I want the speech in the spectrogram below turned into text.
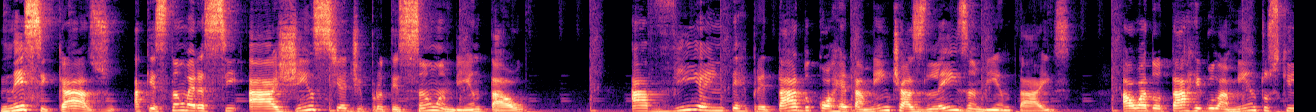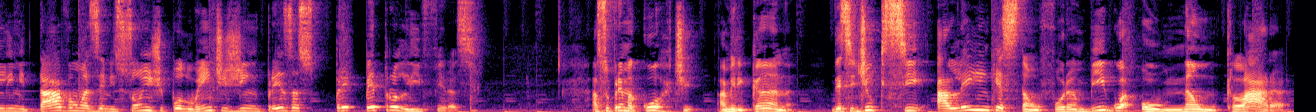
Nesse caso, a questão era se a Agência de Proteção Ambiental havia interpretado corretamente as leis ambientais ao adotar regulamentos que limitavam as emissões de poluentes de empresas petrolíferas. A Suprema Corte americana decidiu que se a lei em questão for ambígua ou não clara,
